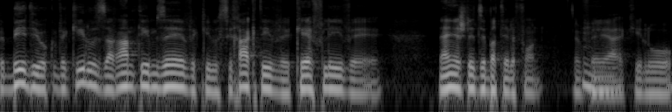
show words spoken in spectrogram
ובדיוק, וכאילו זרמתי עם זה, וכאילו שיחקתי, וכיף לי, ועדיין יש לי את זה בטלפון. וכאילו,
